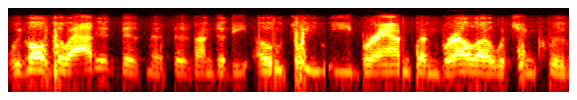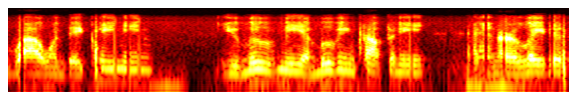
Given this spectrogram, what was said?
We've also added businesses under the O2E Brands umbrella, which include Wow One Day Painting, You Move Me, a moving company, and our latest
